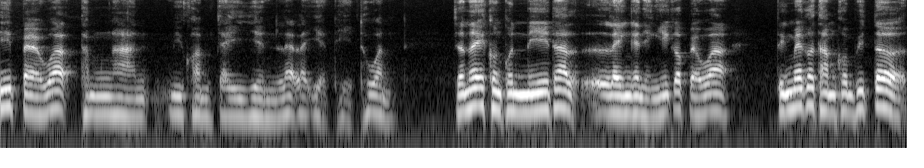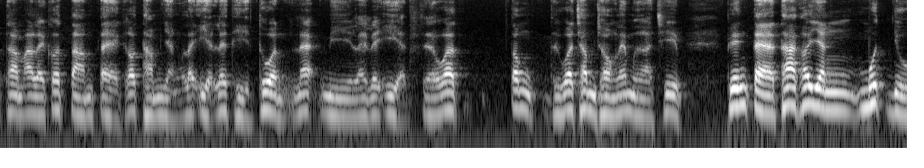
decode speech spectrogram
นี้แปลว่าทำงานมีความใจเย็นและละเอียดถี่ถ้วนฉะนั้นคนคนนี้ถ้าเล็งกันอย่างนี้ก็แปลว่า ถึงแม้เขาทำคอมพิวเตอร์ทำอะไรก็ตามแต่เขาทำอย่างละเอียดและถี่ถ้วนและมีรายละเอียด แต่ว่าต้องถือว่าช่ำชองและมืออาชีพ เพียงแต่ถ้าเขายังมุดอยู่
